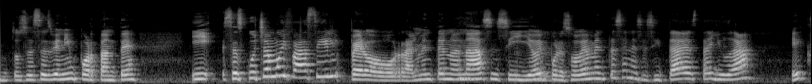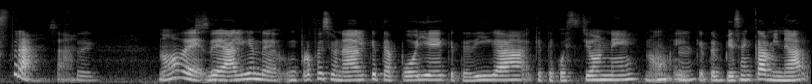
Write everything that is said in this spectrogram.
Entonces es bien importante y se escucha muy fácil, pero realmente no es nada sencillo y por eso obviamente se necesita esta ayuda extra, o sea, Sí. ¿no? De, de alguien, de un profesional que te apoye, que te diga, que te cuestione, ¿no? Y que te empiece a encaminar,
